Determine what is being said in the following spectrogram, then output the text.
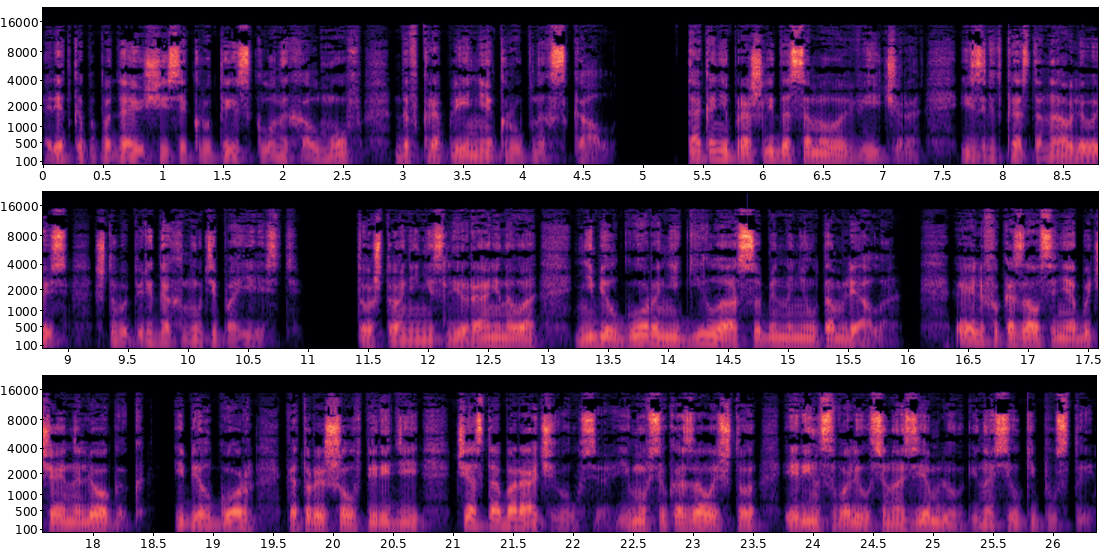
редко попадающиеся крутые склоны холмов до вкрапления крупных скал. Так они прошли до самого вечера, изредка останавливаясь, чтобы передохнуть и поесть. То, что они несли раненого, ни Белгора, ни Гила особенно не утомляло. Эльф оказался необычайно легок, и Белгор, который шел впереди, часто оборачивался. Ему все казалось, что Ирин свалился на землю, и носилки пусты.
